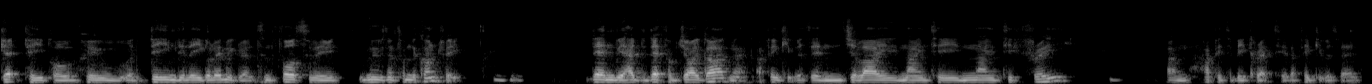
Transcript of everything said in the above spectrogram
get people who were deemed illegal immigrants and forcibly remove them from the country. Mm -hmm. Then we had the death of Joy Gardner. I think it was in July 1993. I'm happy to be corrected. I think it was then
